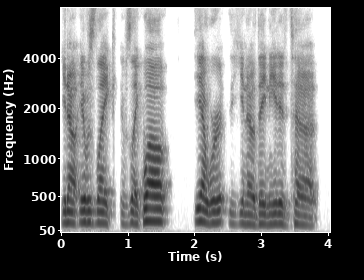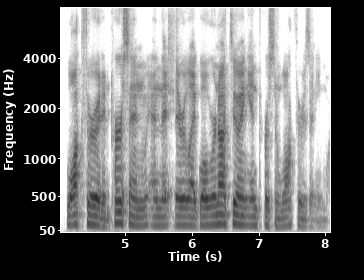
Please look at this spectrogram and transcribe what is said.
You know, it was like it was like well, yeah, we're you know they needed to walk through it in person, and they, they were like, well, we're not doing in person walkthroughs anymore.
